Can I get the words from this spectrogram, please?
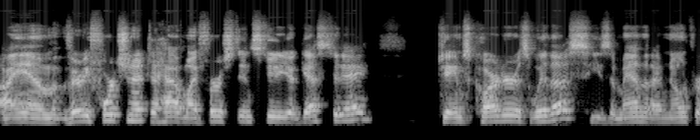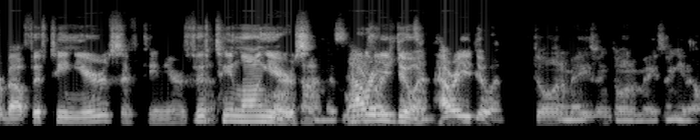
I am very fortunate to have my first in studio guest today. James Carter is with us. He's a man that I've known for about 15 years. 15 years. 15 long years. Long long How are you doing? How are you doing? doing amazing, doing amazing. You know,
